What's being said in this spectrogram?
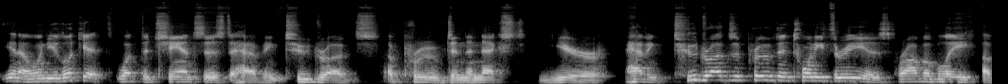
you know, when you look at what the chance is to having two drugs approved in the next year, having two drugs approved in 23 is probably a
